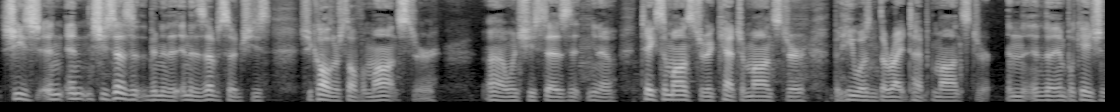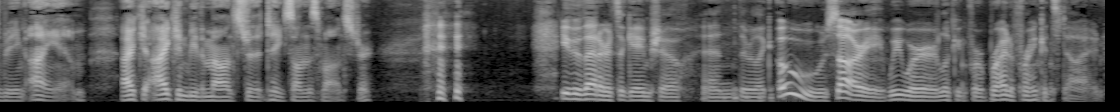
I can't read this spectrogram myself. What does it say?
she's and, and she says at the end of, the, end of this episode, she's she calls herself a monster. Uh, when she says that you know takes a monster to catch a monster, but he wasn't the right type of monster, and the, and the implication being I am, I can, I can be the monster that takes on this monster. Either that or it's a game show. And they were like, oh, sorry, we were looking for Bride of Frankenstein.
